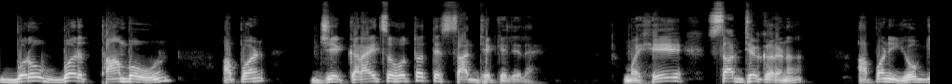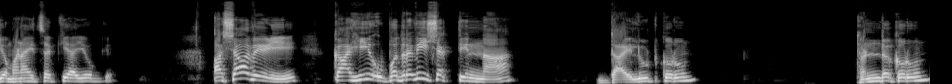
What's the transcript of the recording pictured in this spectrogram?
बरोबर थांबवून आपण जे करायचं होतं ते साध्य केलेलं आहे. मग हे साध्य करणं आपण योग्य म्हणायचं की अयोग्य? अशा वेळी काही उपद्रवी शक्तींना डायल्यूट करून थंड करून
